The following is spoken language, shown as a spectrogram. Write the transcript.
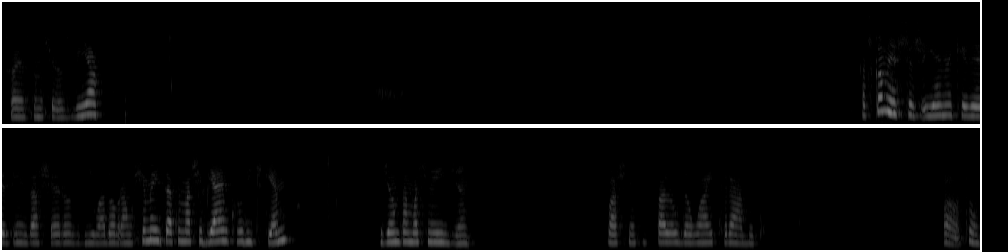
Co jest, ona się rozbija. Dlaczego my jeszcze żyjemy, kiedy winda się rozbiła? Dobra, musimy iść za tym właśnie białym króliczkiem. Gdzie on tam właśnie idzie? Właśnie, follow the white rabbit. O, tu.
